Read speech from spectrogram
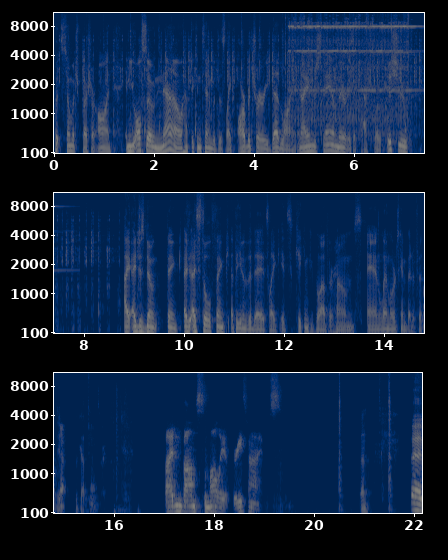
put so much pressure on, and you also now have to contend with this like arbitrary deadline. And I understand there is a cash flow issue. I, I just don't think I, I still think at the end of the day it's like it's kicking people out of their homes and landlords can benefit. Yeah. Okay. Biden bombed Somalia three times. Ben? Uh,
